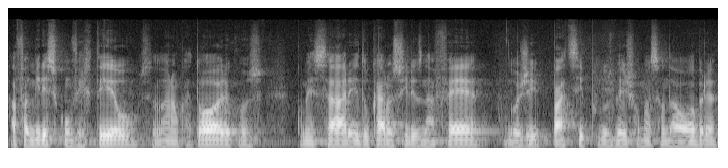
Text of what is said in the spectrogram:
a família se converteu, se tornaram católicos, começaram a educar os filhos na fé. Hoje participo nos meios de formação da obra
